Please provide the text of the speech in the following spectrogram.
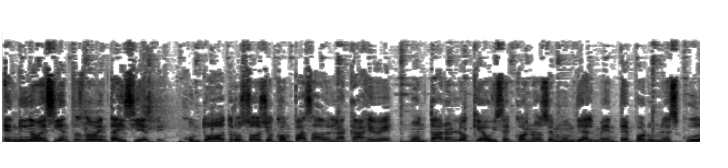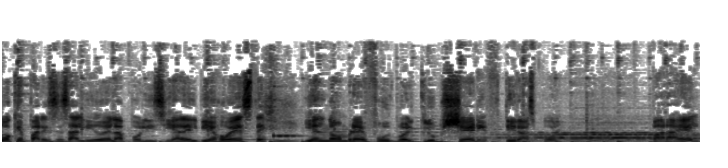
En 1997, junto a otro socio compasado en la KGB, montaron lo que hoy se conoce mundialmente por un escudo que parece salido de la policía del viejo este y el nombre de Fútbol Club Sheriff Tiraspol. Para él,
